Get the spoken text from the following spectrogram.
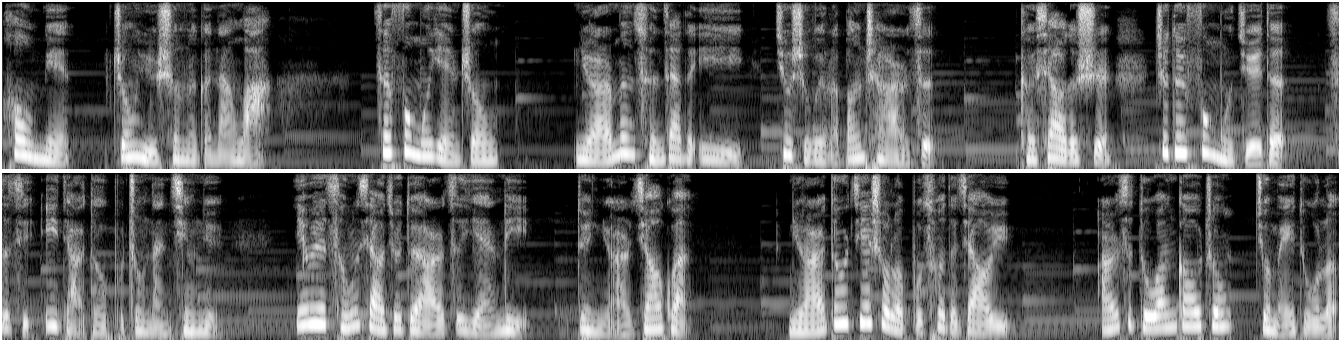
后面终于生了个男娃。在父母眼中，女儿们存在的意义就是为了帮衬儿子。可笑的是，这对父母觉得自己一点都不重男轻女，因为从小就对儿子严厉，对女儿娇惯，女儿都接受了不错的教育，儿子读完高中就没读了，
